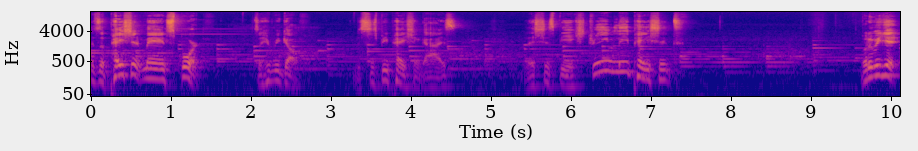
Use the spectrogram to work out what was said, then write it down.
It's a patient man sport. So here we go. Let's just be patient, guys. Let's just be extremely patient. What do we get?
